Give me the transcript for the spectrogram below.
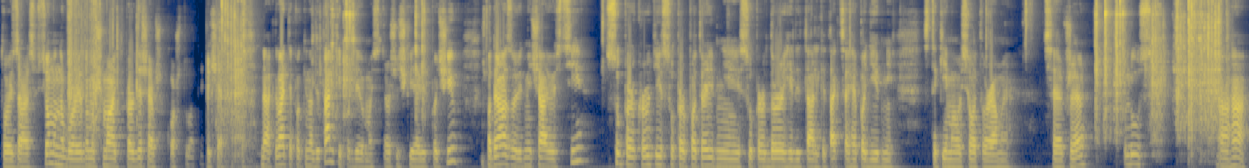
то ось зараз в цьому наборі. Я думаю, що мають тепер дешевше коштувати, чесно. Так, давайте поки на детальки подивимось. Трошечки я відпочив. Одразу відмічаю ось ці супер круті, супер потрібні, супер дорогі детальки. Так, це Г-подібні з такими ось отворами. Це вже плюс. Ага,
